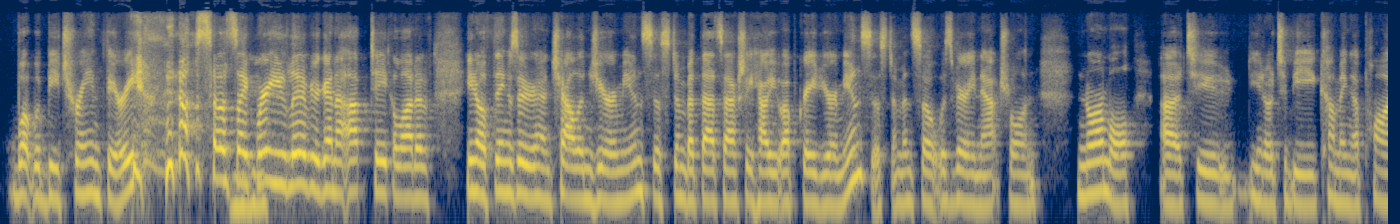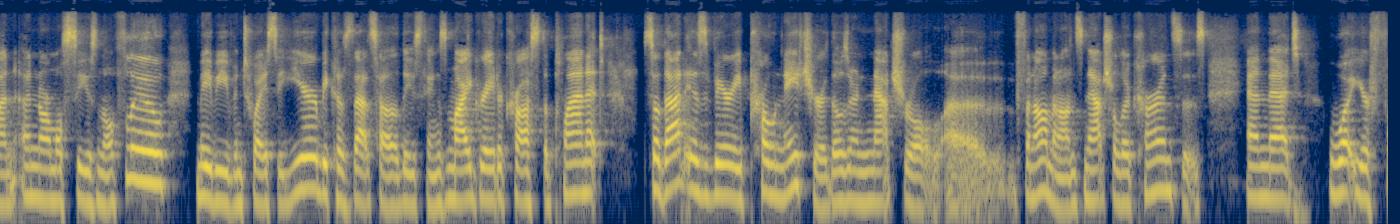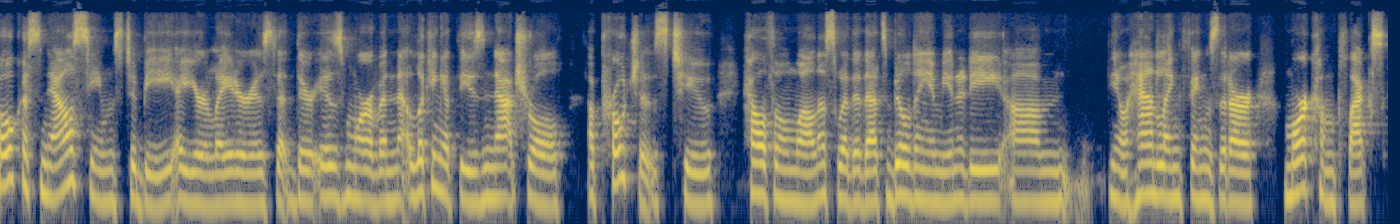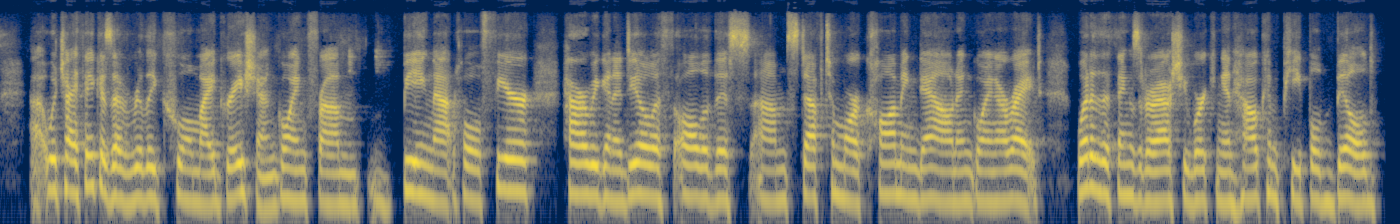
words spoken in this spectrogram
what would be terrain theory. so it's like mm-hmm. where you live, you're going to uptake a lot of, you know, things that are going to challenge your immune system, but that's actually how you upgrade your immune system. And so it was very natural and normal uh, to, you know, to be coming upon a normal seasonal flu, maybe even twice a year, because that's how these things migrate across the planet. So that is very pro nature. Those are natural uh, phenomenons, natural occurrences. And that, what your focus now seems to be a year later is that there is more of a looking at these natural approaches to health and wellness whether that's building immunity um, you know handling things that are more complex uh, which i think is a really cool migration going from being that whole fear how are we going to deal with all of this um, stuff to more calming down and going all right what are the things that are actually working and how can people build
